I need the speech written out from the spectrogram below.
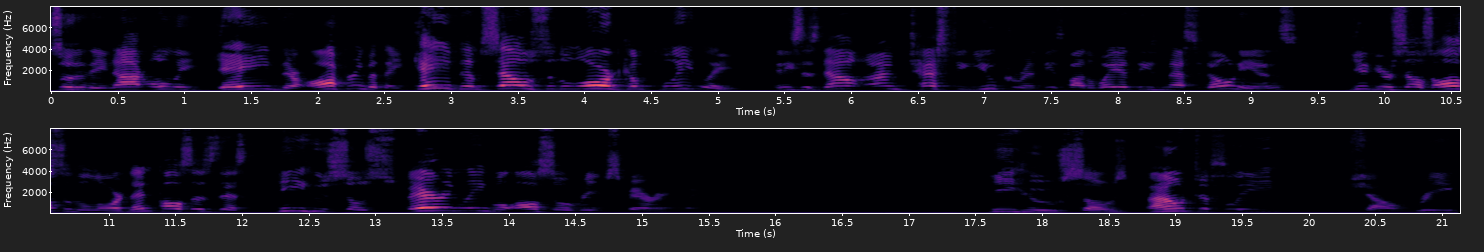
so that they not only gave their offering, but they gave themselves to the Lord completely. And he says, Now I'm testing you, Corinthians, by the way of these Macedonians. Give yourselves also to the Lord. Then Paul says this He who sows sparingly will also reap sparingly. He who sows bountifully shall reap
